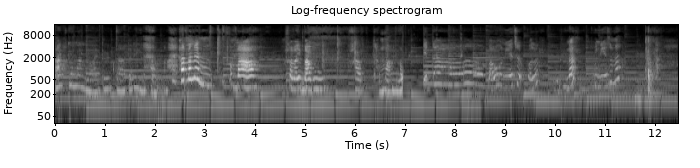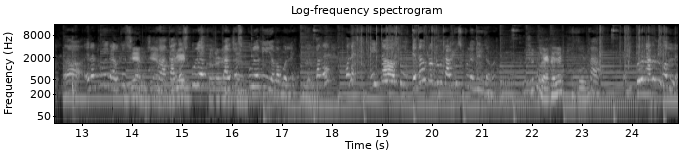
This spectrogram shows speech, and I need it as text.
আ- তোমার নয় তুমি তাড়াতাড়ি হ্যাঁ মানে মা সবাই বাবু সব ঠাম্মা। এটা বাবু নিয়েছে বলো। না তুমি নিয়েছো না? এটা তুমি কালকে জ্যাম জ্যাম হ্যাঁ কালকে স্কুলে কালকে স্কুলে নিয়ে যাবা বলে। মানে মানে এইটাও তুমি এটাও তো তুমি কালকে স্কুলে নিয়ে যাবে। সেটা দেখা যাক কি করব। হ্যাঁ। তুমি না তুমি বললে।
